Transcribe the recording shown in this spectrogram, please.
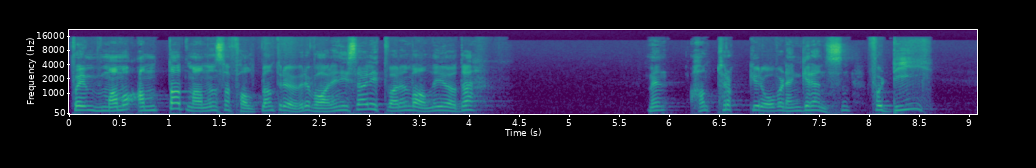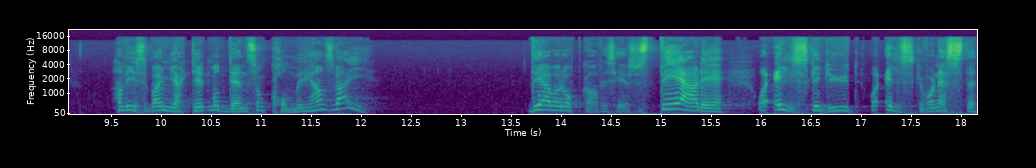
For Man må anta at mannen som falt blant røvere, var en israelitt, var en vanlig jøde. Men han tråkker over den grensen fordi han viser barmhjertighet mot den som kommer i hans vei. Det er vår oppgave, sier Jesus. Det er det. Å elske Gud og elske vår neste.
